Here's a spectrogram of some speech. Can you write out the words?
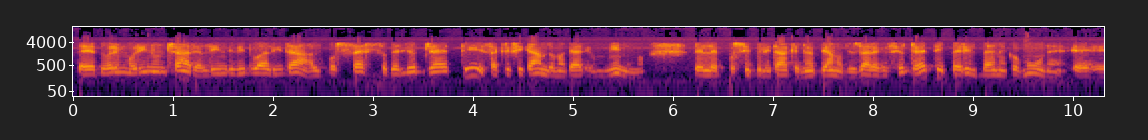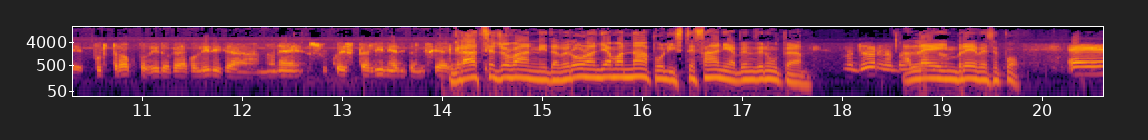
eh, dovremmo rinunciare all'individualità, al possesso degli oggetti, sacrificando magari un minimo delle possibilità che noi abbiamo di usare questi oggetti per il bene comune e purtroppo vedo che la politica non è su questa linea di pensiero. Grazie Giovanni, da Verona andiamo a Napoli. Stefania, benvenuta. Buongiorno, buongiorno. A lei in breve se può. Eh,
